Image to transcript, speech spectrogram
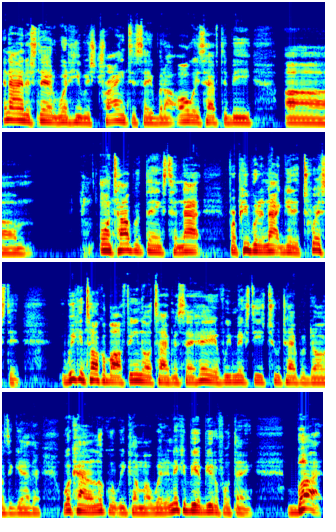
And I understand what he was trying to say, but I always have to be um, on top of things to not, for people to not get it twisted we can talk about phenotype and say, hey, if we mix these two type of dogs together, what kind of look would we come up with? And it could be a beautiful thing. But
